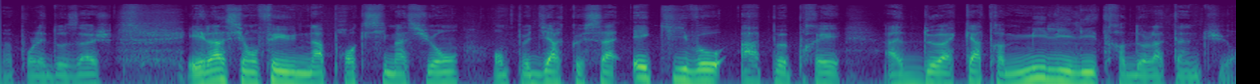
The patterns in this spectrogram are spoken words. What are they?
hein, pour les dosages. Et là, si on fait une approximation, on peut dire que ça équivaut à peu près à 2 à 4 millilitres de la teinture.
